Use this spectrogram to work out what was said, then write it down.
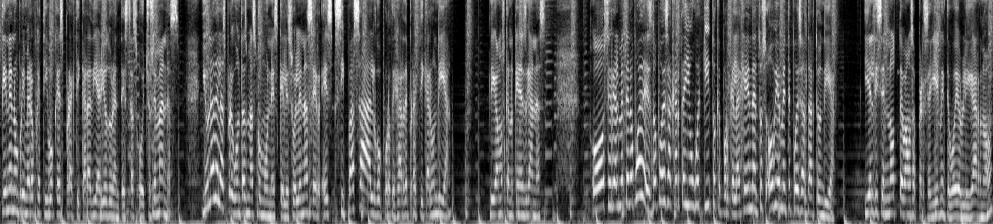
tienen un primer objetivo que es practicar a diario durante estas ocho semanas. Y una de las preguntas más comunes que le suelen hacer es si pasa algo por dejar de practicar un día, digamos que no tienes ganas, o si realmente no puedes, no puedes sacarte ahí un huequito que porque la agenda, entonces obviamente puedes saltarte un día. Y él dice, no te vamos a perseguir ni te voy a obligar, ¿no?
